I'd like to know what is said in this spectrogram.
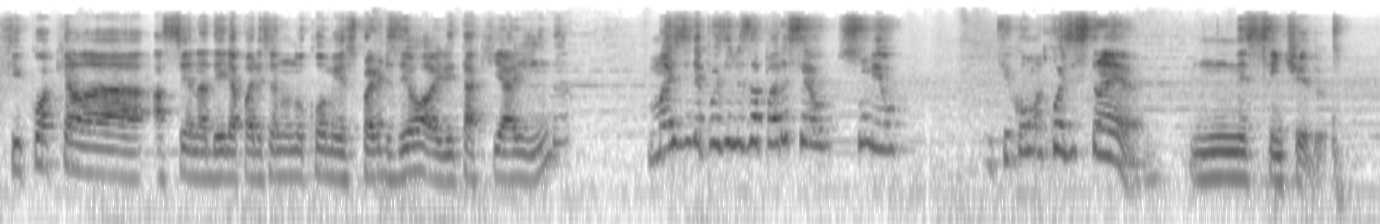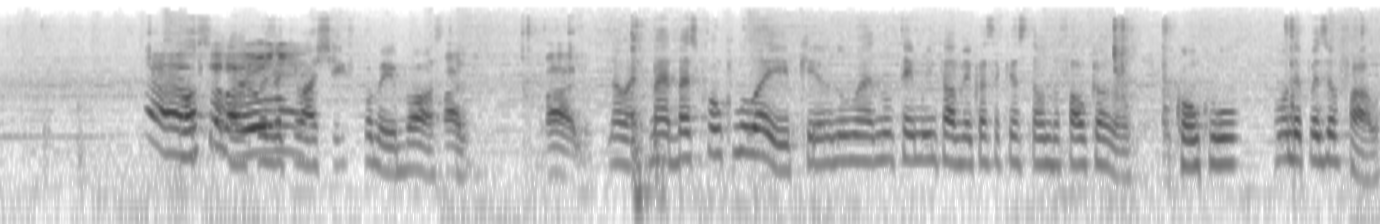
Ficou aquela a cena dele aparecendo no começo para dizer, ó, oh, ele tá aqui ainda, mas depois ele desapareceu, sumiu. Ficou uma coisa estranha nesse sentido. Ah, Posso sei lá, uma coisa que eu achei que ficou meio bosta? Vale. Vale. Não, mas, mas, mas conclua aí, porque não, é, não tem muito a ver com essa questão do Falcão, não. Conclua, depois eu falo.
